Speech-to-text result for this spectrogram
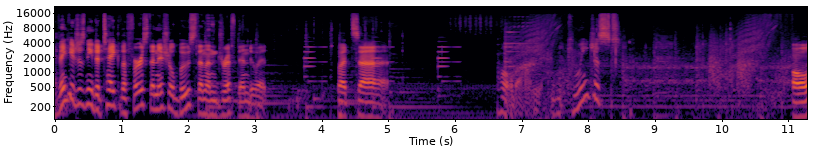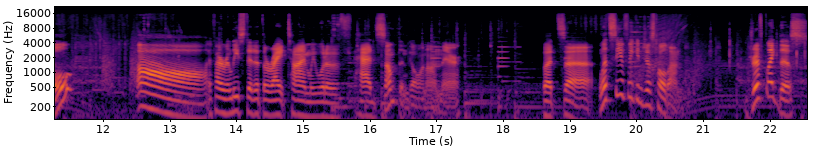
I think you just need to take the first initial boost and then drift into it. But, uh, hold on. Can we just... Oh? Oh, if I released it at the right time, we would have had something going on there. But, uh, let's see if we can just, hold on. Drift like this.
